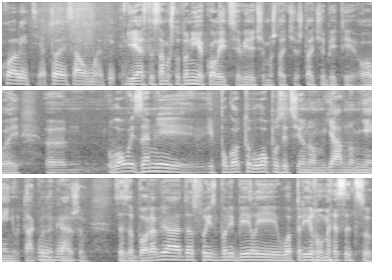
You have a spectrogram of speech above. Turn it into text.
koalicija? To je samo moje pitanje. Jeste, samo što to nije koalicija, vidjet ćemo šta će, šta će biti. Ovaj, u ovoj zemlji i pogotovo u opozicijonom javnom mnjenju, tako da kažem, se zaboravlja da su izbori bili u aprilu mesecu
